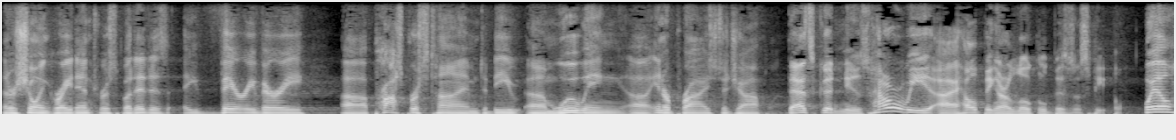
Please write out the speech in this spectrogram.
that are showing great interest. But it is a very, very uh, prosperous time to be um, wooing uh, enterprise to Joplin. That's good news. How are we uh, helping our local business people? Well,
